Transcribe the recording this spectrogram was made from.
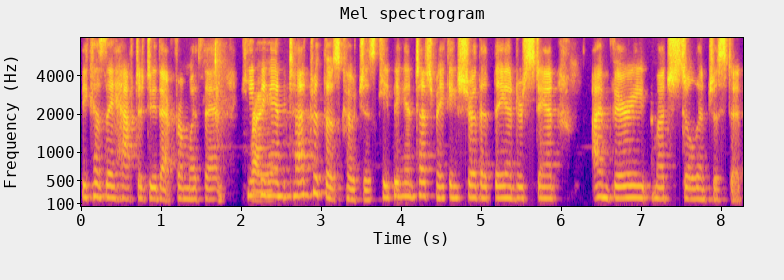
because they have to do that from within. Keeping right. in touch with those coaches, keeping in touch, making sure that they understand I'm very much still interested.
